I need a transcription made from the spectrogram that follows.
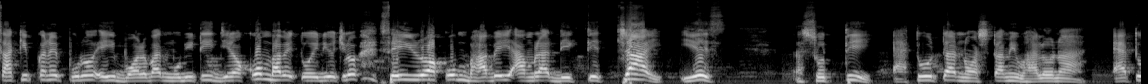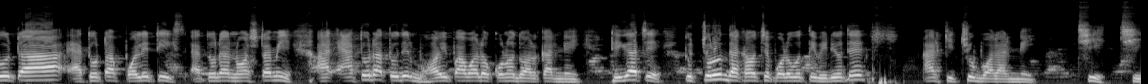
সাকিব খানের পুরো এই বরবাদ মুভিটি যেরকমভাবে তৈরি হয়েছিল সেই রকমভাবেই আমরা দেখতে চাই। ইয়েস সত্যি। এতটা নষ্টামি ভালো না। এতটা এতটা পলিটিক্স এতটা নষ্টামি আর এতটা তোদের ভয় পাওয়ারও কোনো দরকার নেই। ঠিক আছে? তো চলুন দেখা হচ্ছে পরবর্তী ভিডিওতে আর কিচ্ছু বলার নেই। ছি ছি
